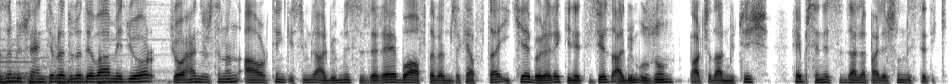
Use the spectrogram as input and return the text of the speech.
Cazın Büyüsü NTV Radyo'da devam ediyor. Joe Henderson'ın Our Thing isimli albümünü sizlere bu hafta ve önümüzdeki hafta ikiye bölerek dinleteceğiz. Albüm uzun, parçalar müthiş. Hepsini sizlerle paylaşalım istedik.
